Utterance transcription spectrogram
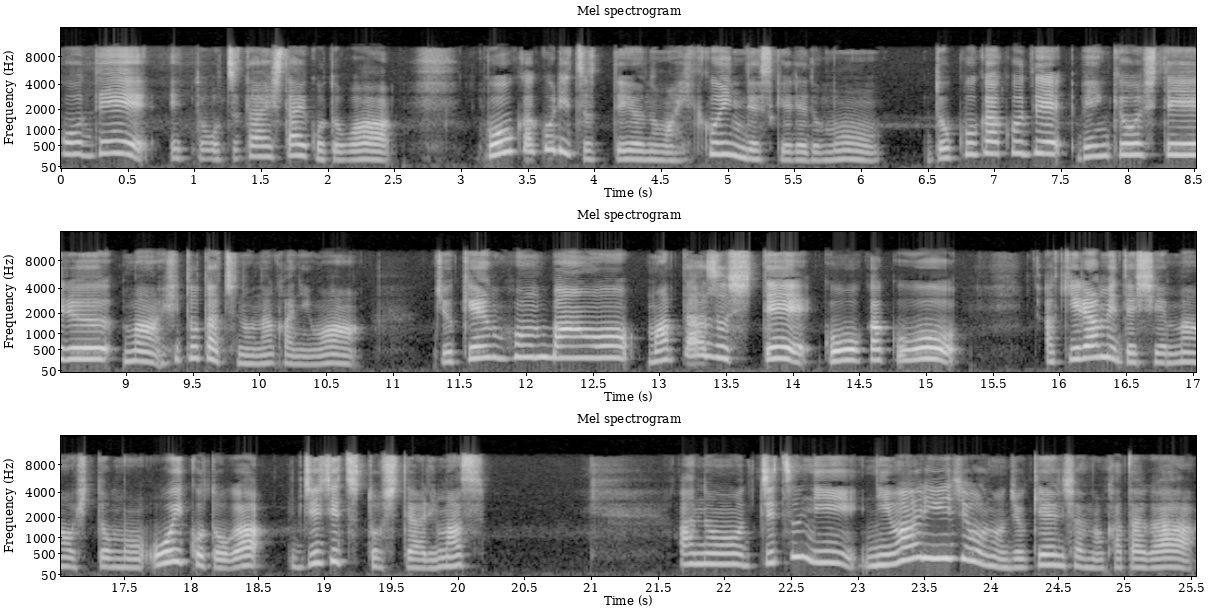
こで、えっと、お伝えしたいことは合格率っていうのは低いんですけれども独学で勉強している、まあ、人たちの中には受験本番を待たずして合格を諦めてしまう人も多いことが事実としてあります。あの実に2割以上の受験者の方が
